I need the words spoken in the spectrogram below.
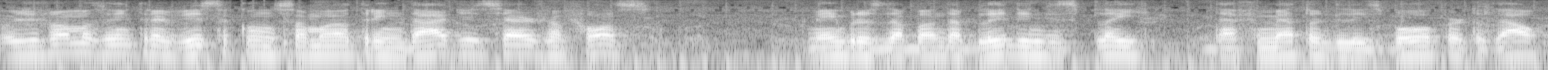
Hoje vamos à entrevista com Samuel Trindade e Sérgio Afonso, membros da banda Bleeding Display, Death Metal de Lisboa, Portugal.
